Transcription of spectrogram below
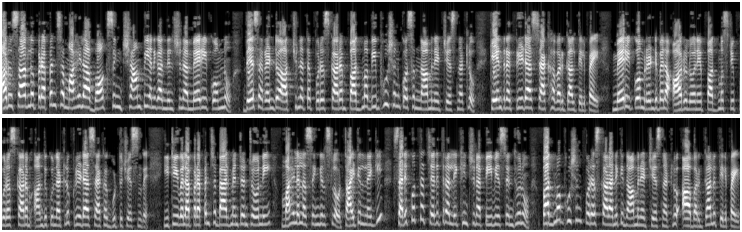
ఆరుసార్లు ప్రపంచ మహిళా బాక్సింగ్ ఛాంపియన్గా నిలిచిన మేరీ కోమ్ను దేశ రెండో అత్యున్నత పురస్కారం పద్మ విభూషణ్ కోసం నామినేట్ చేసినట్లు కేంద్ర క్రీడా శాఖ వర్గాలు తెలిపాయి. మేరీ కోమ్ రెండు వేల ఆరులోనే పద్మశ్రీ పురస్కారం అందుకున్నట్లు క్రీడా శాఖ గుర్తు చేసింది. ఇటీవల ప్రపంచ బ్యాడ్మింటన్ టోర్నీ మహిళల సింగిల్స్లో టైటిల్ నెగ్గి సరికొత్త చరిత్ర లిఖించిన పీవీ సింధును పద్మభూషణ్ పురస్కారానికి నామినేట్ చేసినట్లు ఆ వర్గాలు తెలిపాయి.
